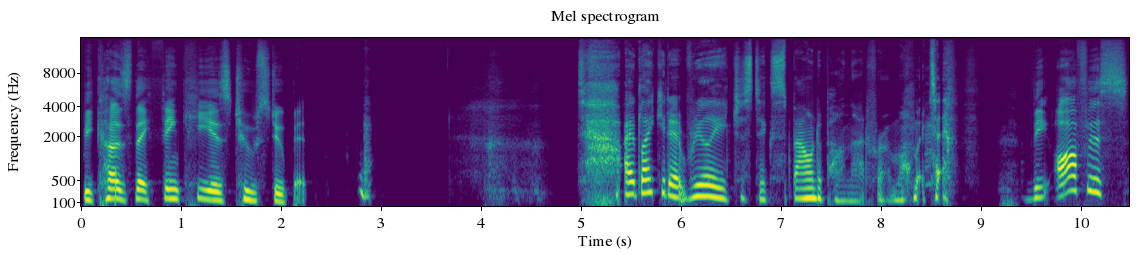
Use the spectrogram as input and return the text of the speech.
because they think he is too stupid. I'd like you to really just expound upon that for a moment. The office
